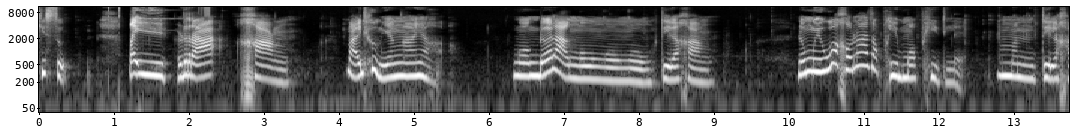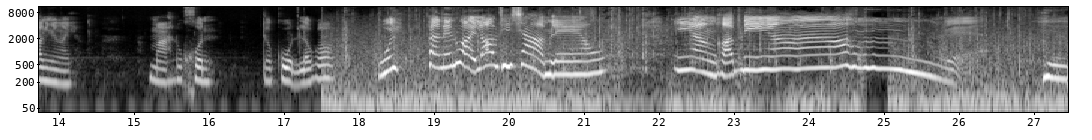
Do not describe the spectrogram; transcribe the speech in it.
ที่สุดตีระคัง หมายถึงยังไงอะงงเด้อล่ะงงงงงงตีละครังน้องมิวว่าเขาน่าจะพิมพ์มาผิดแหละ มันตีละครังยังไง มาทุกคน เดี๋ยวกดแล้วก็ อุ้ยแผ่นดินไหวรอบที่สามแล้วอย่างครับเนี่ยอืม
